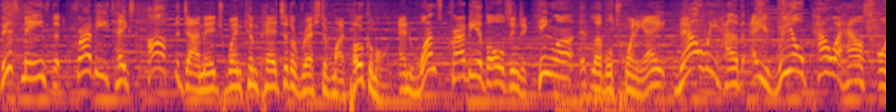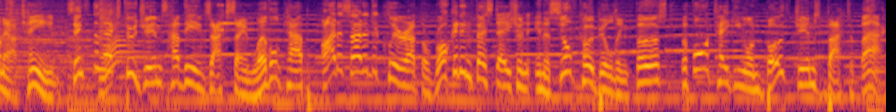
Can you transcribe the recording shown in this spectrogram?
this means that Krabby takes half the damage when compared to the rest of my Pokemon. And once Krabby evolves into Kingler at level 28, now we have a real powerhouse on our team. Since the next two gyms have the exact same level cap, I decided to clear out the Rocket infestation in the Silph Co building first, before taking on both gyms back to back.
